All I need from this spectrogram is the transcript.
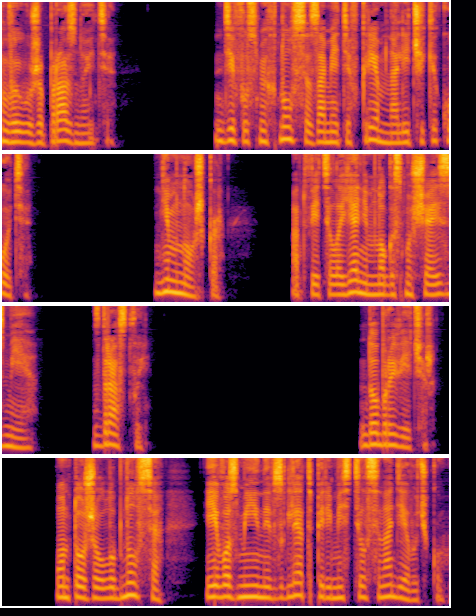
«Вы уже празднуете?» Див усмехнулся, заметив крем на личике Коти. «Немножко», — ответила я, немного смущаясь змея. «Здравствуй». «Добрый вечер». Он тоже улыбнулся, и его змеиный взгляд переместился на девочку.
